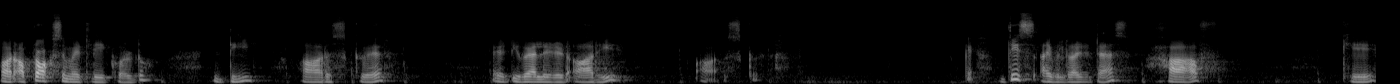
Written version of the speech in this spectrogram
or approximately equal to d r square at evaluated Re r square. Okay. This I will write it as half k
